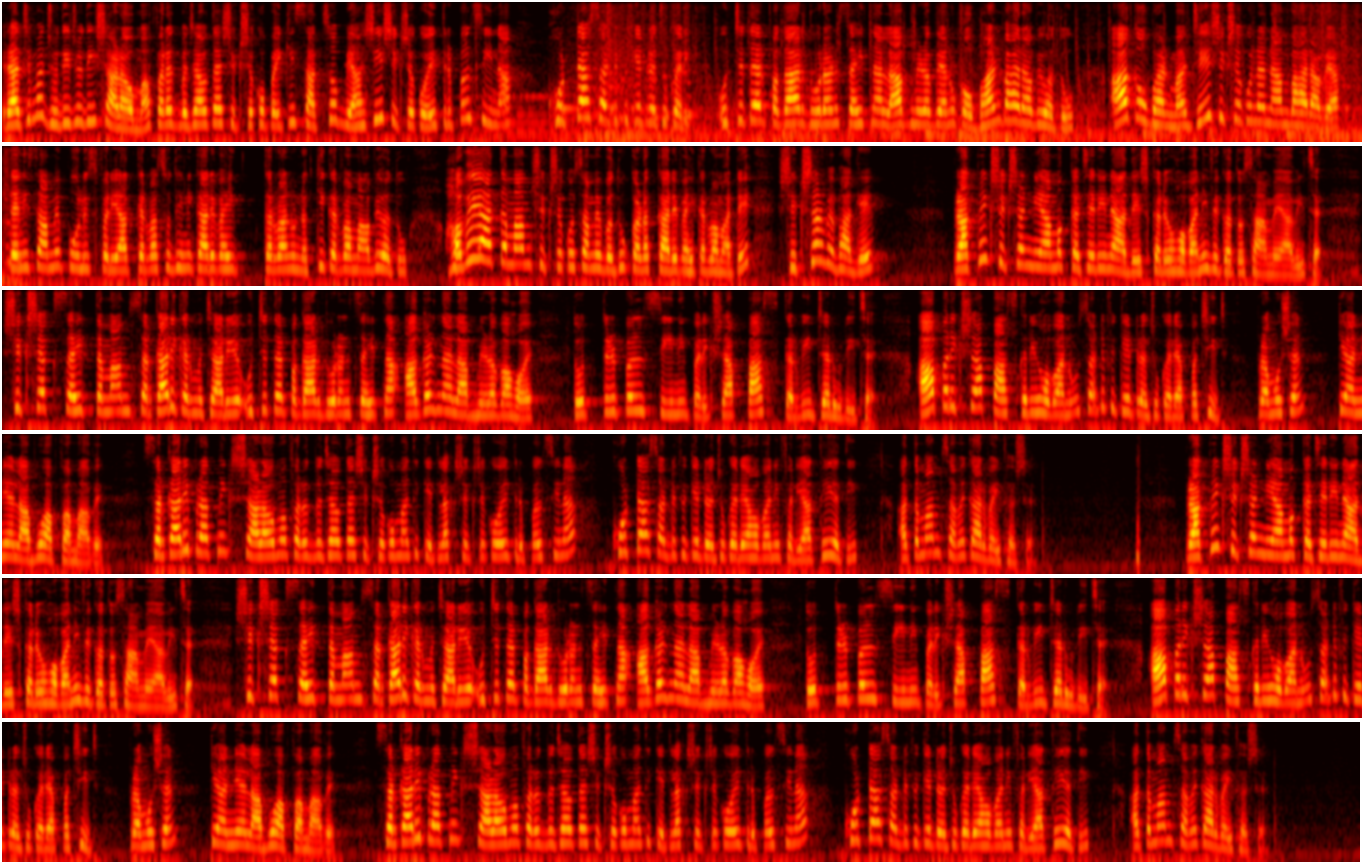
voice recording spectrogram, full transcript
રાજ્યમાં જુદી જુદી શાળાઓમાં ફરજ બજાવતા શિક્ષકો પૈકી સાતસો બ્યાસી શિક્ષકોએ ટ્રિપલ સીના ખોટા સર્ટિફિકેટ રજૂ કરી. ઉચ્ચતર પગાર ધોરણ સહિતના લાભ મેળવ્યાનું કૌભાંડ બહાર આવ્યું હતું. આ કૌભાંડમાં જે શિક્ષકોના નામ બહાર આવ્યા, તેની સામે પોલીસ ફરિયાદ કરવા સુધીની કાર્યવાહી કરવાનું નક્કી કરવામાં આવ્યું હતું. હવે આ તમામ શિક્ષકો સામે વધુ કડક કાર્યવાહી કરવા માટે શિક્ષણ વિભાગે પ્રાથમિક શિક્ષણ નિયામક કચેરીને આદેશ કર્યો હોવાની વિગતો સામે આવી છે. શિક્ષક સહિત તમામ સરકારી કર્મચારીઓએ ઉચ્ચતર પગાર ધોરણ સહિતના આગળના લાભ મેળવવા હોય તો ટ્રિપલ સીની પરીક્ષા પાસ કરવી જરૂરી છે. આ પરીક્ષા પાસ કરી હોવાનું સર્ટિફિકેટ રજૂ કર્યા પછી જ પ્રમોશન કે અન્ય લાભો આપવામાં આવે. સરકારી પ્રાથમિક શાળાઓમાં ફરજ બજાવતા શિક્ષકોમાંથી કેટલાક શિક્ષકોએ ટ્રિપલ સીના ખોટા સર્ટિફિકેટ રજૂ કર્યા હોવાની ફરિયાદ થઈ હતી. આ તમામ સામે કાર્યવાહી થશે. પ્રાથમિક શિક્ષણ નિયામક કચેરીને આદેશ કર્યો હોવાની વિગતો સામે આવી છે. શિક્ષક સહિત તમામ સરકારી કર્મચારીઓએ ઉચ્ચતર પગાર ધોરણ સહિતના આગળના લાભ મેળવવા હોય તો ટ્રિપલ સીની પરીક્ષા પાસ કરવી જરૂરી છે. આ પરીક્ષા પાસ કરી હોવાનું સર્ટિફિકેટ રજૂ કર્યા પછી જ પ્રમોશન કે અન્ય લાભો આપવામાં આવે. સરકારી પ્રાથમિક શાળાઓમાં ફરજ બજાવતા શિક્ષકોમાંથી કેટલાક શિક્ષકોએ ટ્રિપલ સીના ખોટા સર્ટિફિકેટ રજૂ કર્યા હોવાની ફરિયાદ થઈ હતી. આ તમામ સામે કાર્યવાહી થશે.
